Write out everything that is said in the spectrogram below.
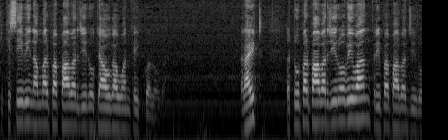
कि किसी भी नंबर पर पावर ज़ीरो क्या होगा? वन के इक्वल होगा। राइट तो टू पर पावर ज़ीरो भी वन थ्री पर पावर ज़ीरो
